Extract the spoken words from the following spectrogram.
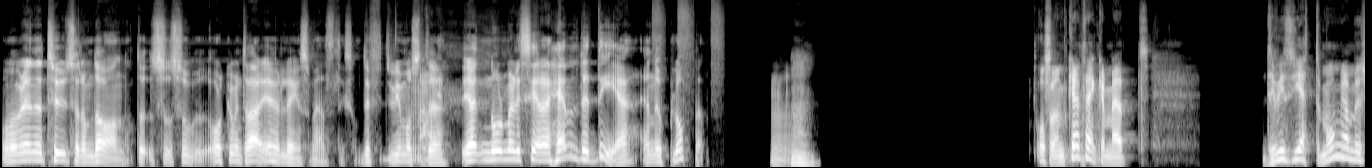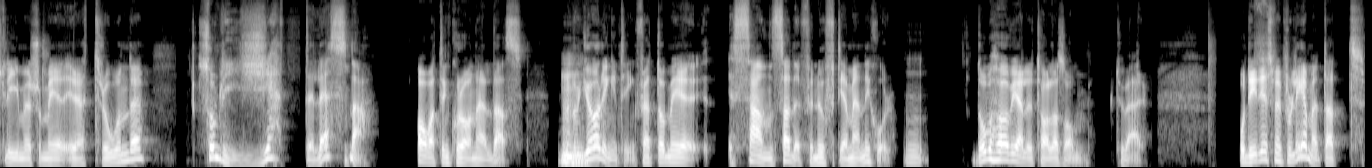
Om man bränner tusen om dagen då, så, så orkar de inte varje hur länge som helst. Liksom. Det, vi måste, Nej. jag normaliserar hellre det än upploppen. Mm. Mm. Och sen kan jag tänka mig att det finns jättemånga muslimer som är rätt troende som blir jätteledsna av att en koran eldas. Men Mm. de gör ingenting för att de är sansade, förnuftiga människor. Mm. De hör vi aldrig talas om, tyvärr. Och det är det som är problemet, att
